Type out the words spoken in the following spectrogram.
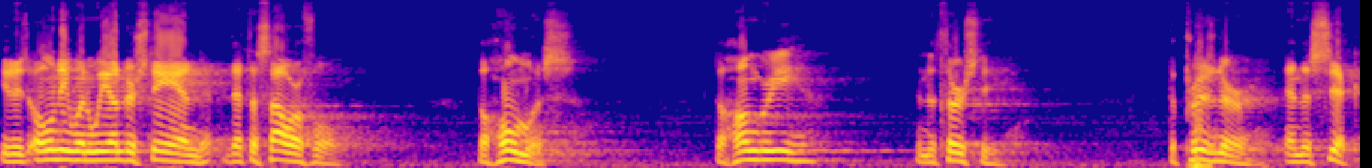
It is only when we understand that the sorrowful, the homeless, the hungry, and the thirsty, the prisoner and the sick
